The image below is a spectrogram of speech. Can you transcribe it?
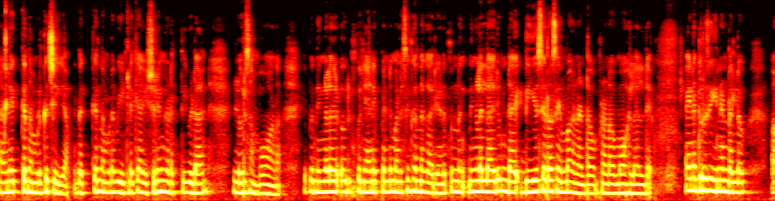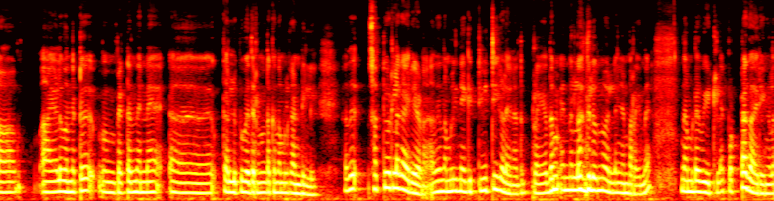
അങ്ങനെയൊക്കെ നമ്മൾക്ക് ചെയ്യാം. ഇതൊക്കെ നമ്മുടെ വീട്ടിലേക്ക് ഐശ്വര്യം കടത്തി വിടാൻ ഉള്ളൊരു സംഭവമാണ്. ഇപ്പം നിങ്ങൾ ഒരു ഇപ്പോൾ ഞാനിപ്പോൾ എന്റെ മനസ്സിൽ വന്ന കാര്യമാണ്. ഇപ്പം നിങ്ങളെല്ലാവരും ഡ- എസ് എറ സിനിമ കാണാണ്ടാവും പ്രണവ് മോഹൻലാലിന്റെ. അതിനകത്തൊരു സീനുണ്ടല്ലോ അയാൾ വന്നിട്ട് പെട്ടെന്ന് തന്നെ കല്ലുപ്പ് വിതരണതൊക്കെ നമ്മൾ കണ്ടില്ലേ? അത് സത്യമായിട്ടുള്ള കാര്യമാണ്. അത് നമ്മൾ ഈ നെഗറ്റിവിറ്റി കളയാൻ അത് പ്രേതം എന്നുള്ള ഇതിലൊന്നും അല്ല ഞാൻ പറയുന്നത്. നമ്മുടെ വീട്ടിലെ പൊട്ട കാര്യങ്ങൾ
